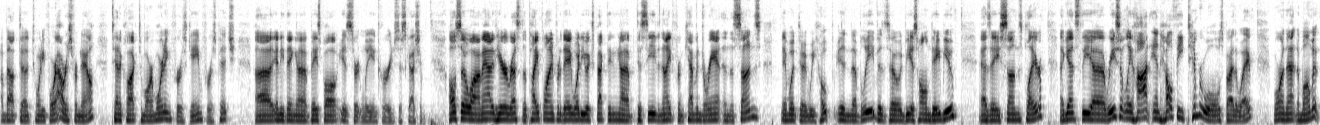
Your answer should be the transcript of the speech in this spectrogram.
about uh, 24 hours from now, 10 o'clock tomorrow morning, first game, first pitch. Uh, anything uh, baseball is certainly encouraged discussion. Also, I'm added here, rest of the pipeline for today. What are you expecting uh, to see tonight from Kevin Durant and the Suns? And what we hope and believe is it would be his home debut as a Suns player against the uh, recently hot and healthy Timberwolves, by the way. More on that in a moment.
